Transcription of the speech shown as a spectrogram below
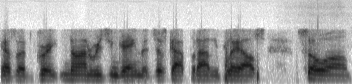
has a great non-region game that just got put out in the playoffs. So um,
